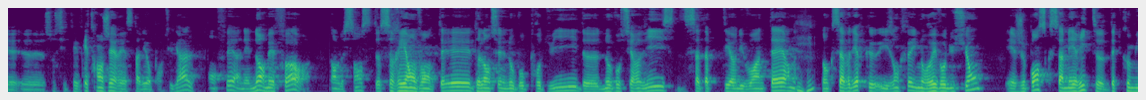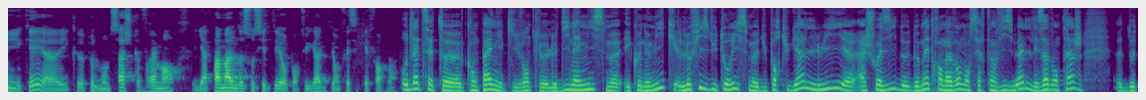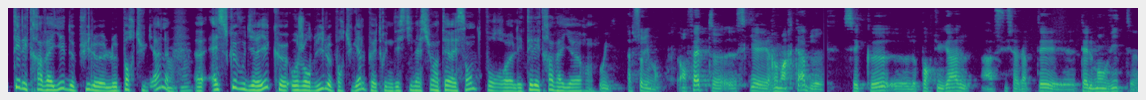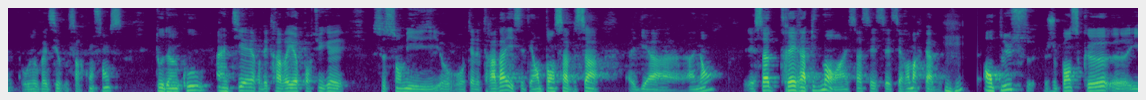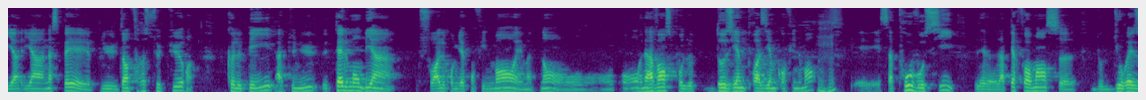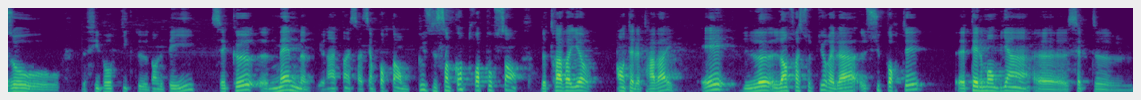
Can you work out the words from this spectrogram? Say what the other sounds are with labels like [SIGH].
sociétés étrangères installées au Portugal ont fait un énorme effort dans le sens de se réinventer, de lancer de nouveaux produits, de nouveaux services, de s'adapter au niveau interne. Mhm. Donc ça veut dire qu'ils ont fait une révolution et je pense que ça mérite d'être communiqué euh, et que tout le monde sache que vraiment, il y a pas mal de sociétés au Portugal qui ont fait cet effort-là. Au-delà de cette euh, campagne qui vante le, dynamisme économique, l'Office du tourisme du Portugal, lui, euh, a choisi de, mettre en avant dans certains visuels les avantages de télétravailler depuis le, Portugal. Mmh est-ce que vous diriez qu'aujourd'hui, le Portugal peut être une destination intéressante pour les télétravailleurs? Oui, absolument. En fait, ce qui est remarquable, c'est que euh, le Portugal a su s'adapter euh, tellement vite aux nouvelles circonstances. Tout d'un coup, un tiers des travailleurs portugais se sont mis au, télétravail, et c'était impensable ça euh, il y a un an, et ça très rapidement, hein, et ça c'est remarquable. Mmh en plus, je pense que il y, a, y, a, un aspect plus d'infrastructure que le pays a tenu tellement bien soit le premier confinement et maintenant on, on, avance pour le deuxième, troisième confinement. Mhm. Et ça prouve aussi la performance euh, du réseau de fibre optique dans le pays, c'est que euh, même, il y en a un, c'est assez important, plus de 53% de travailleurs en télétravail et l'infrastructure, elle a supporté euh, tellement bien cette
